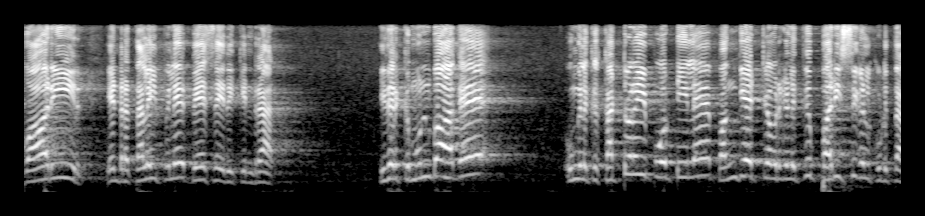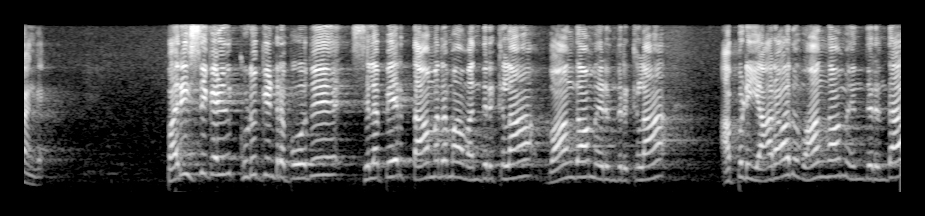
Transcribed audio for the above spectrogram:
வாரீர் என்ற தலைப்பிலே பேச இருக்கின்றார். இதற்கு முன்பாக உங்களுக்கு கட்டுரை போட்டியில் பங்கேற்றவர்களுக்கு பரிசுகள் கொடுத்தாங்க. பரிசுகள் கொடுக்கின்ற போது சில பேர் தாமதமாக வந்திருக்கலாம் வாங்காமல் இருந்திருக்கலாம். அப்படி யாராவது வாங்காமல் இருந்திருந்தா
